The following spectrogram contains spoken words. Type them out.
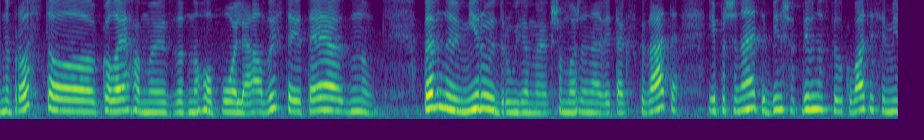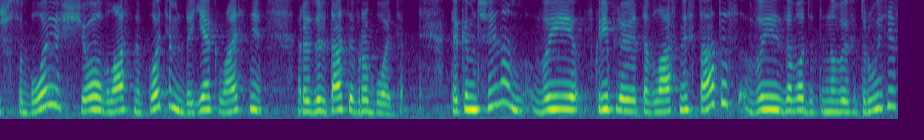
не просто колегами з одного поля, а ви стаєте ну, певною мірою друзями, якщо можна навіть так сказати, і починаєте більш активно спілкуватися між собою, що власне потім дає класні результати в роботі. Таким чином, ви вкріплюєте власний статус, ви заводите нових друзів,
